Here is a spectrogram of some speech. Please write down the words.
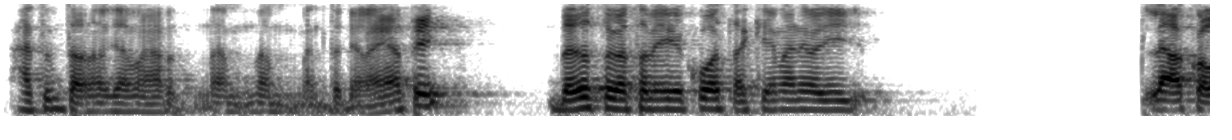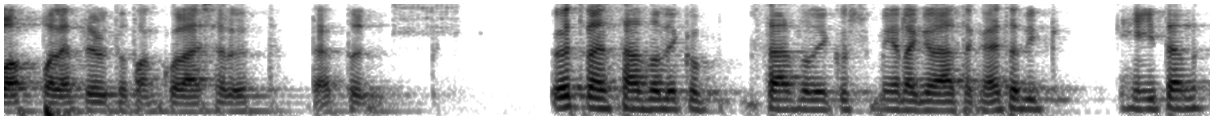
Hát utána ugye már nem, nem ment ugyan a játék. De azt akartam még a Coltsnál kiemelni, hogy így le a kalappal ezelőtt a tankolás előtt. Tehát, hogy 50 százalékos mérleggel álltak a hetedik héten,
